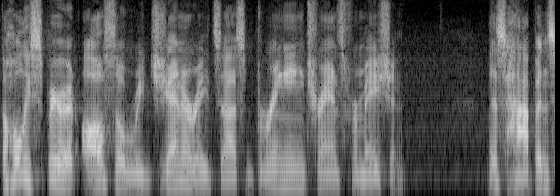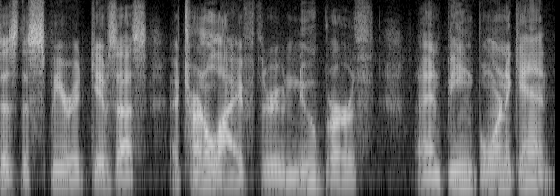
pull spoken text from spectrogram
The Holy Spirit also regenerates us, bringing transformation. This happens as the Spirit gives us eternal life through new birth and being born again.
